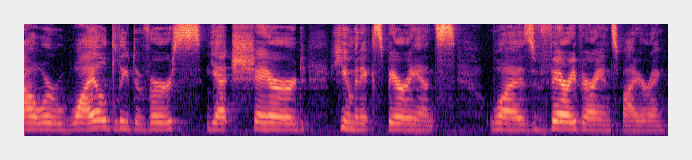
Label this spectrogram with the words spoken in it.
our wildly diverse yet shared human experience was very, very inspiring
